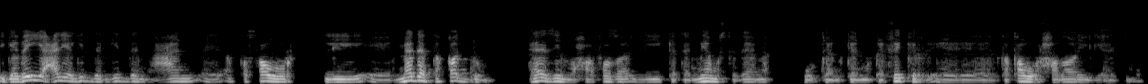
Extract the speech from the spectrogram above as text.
إيجابية عالية جدا جدا عن التصور لمدى تقدم هذه المحافظة كتنميه مستدامة وكان كفكر تطور حضاري لهذه المدينة.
